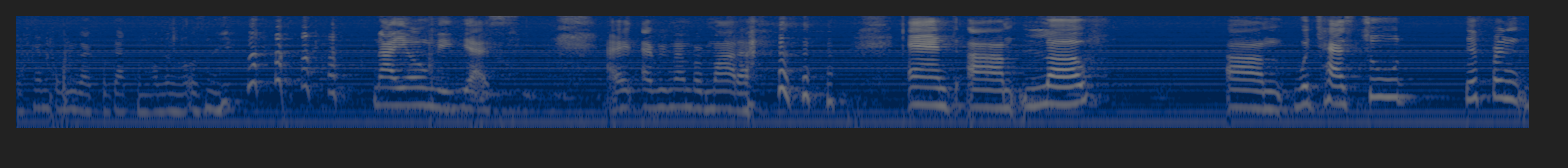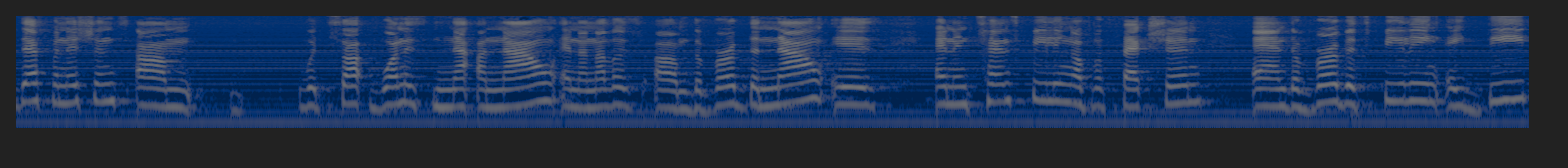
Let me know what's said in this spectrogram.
I can't believe I forgot the mother-in-law's name. Naomi, yes. I, I remember Mara. and um, love, um, which has two different definitions. Um, with one is a noun and another is um, the verb. The noun is an intense feeling of affection, and the verb is feeling a deep,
